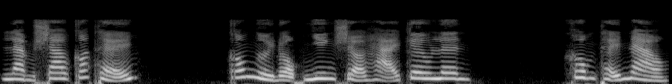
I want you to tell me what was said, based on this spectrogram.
Làm sao có thể? Có người đột nhiên sợ hãi kêu lên. Không thể nào.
